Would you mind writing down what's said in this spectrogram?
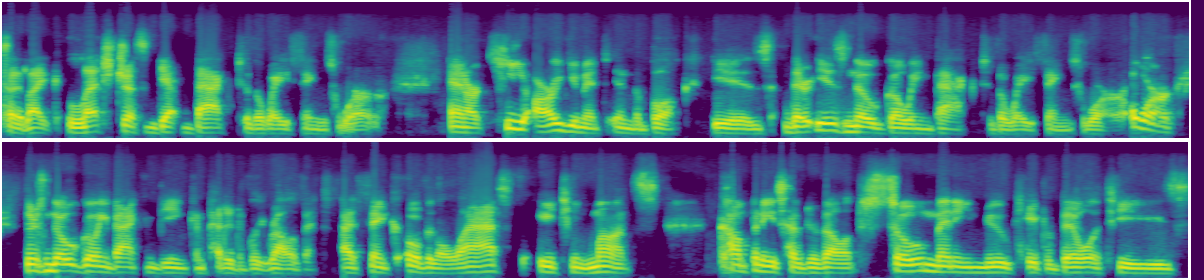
to like, let's just get back to the way things were. And our key argument in the book is there is no going back to the way things were, or there's no going back and being competitively relevant. I think over the last 18 months, companies have developed so many new capabilities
